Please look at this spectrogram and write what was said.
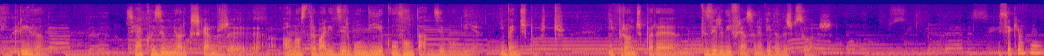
é incrível. Se há coisa melhor que chegarmos eh, ao nosso trabalho e dizer bom dia com vontade de dizer bom dia e bem dispostos e prontos para fazer a diferença na vida das pessoas. Isso é que é bom.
